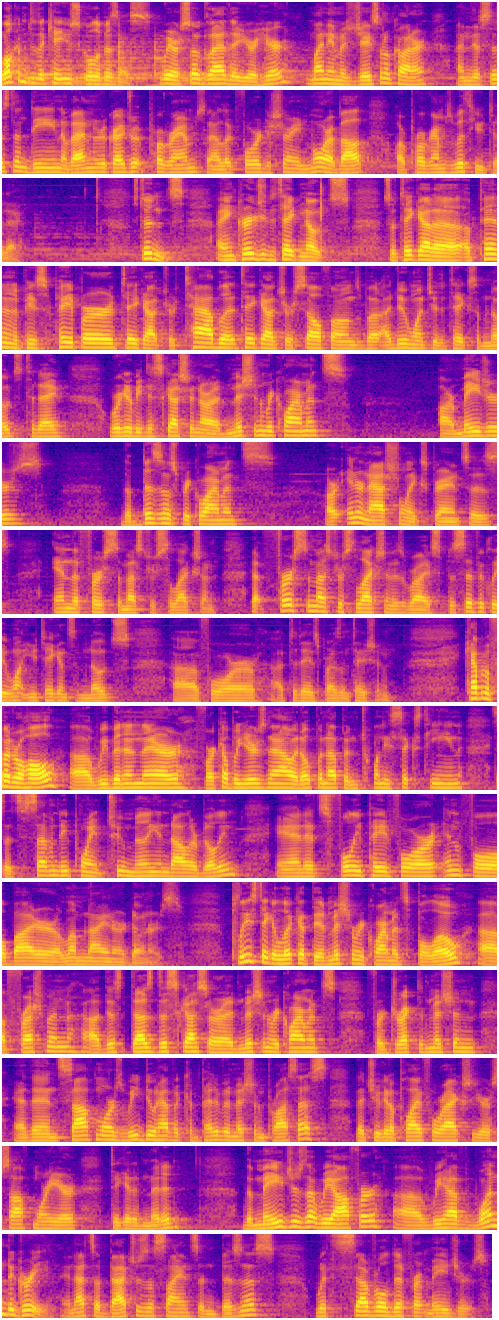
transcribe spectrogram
Welcome to the KU School of Business. We are so glad that you're here. My name is Jason O'Connor. I'm the Assistant Dean of Undergraduate Programs and I look forward to sharing more about our programs with you today. Students, I encourage you to take notes. So take out a, a, pen and a piece of paper, take out your tablet, take out your cell phones, but I do want you to take some notes today. We're going to be discussing our admission requirements, our majors, the business requirements, our international experiences, and the first semester selection. That first semester selection is where I specifically want you taking some notes uh, for uh, today's presentation. Capitol Federal Hall, uh, we've been in there for a couple years now. It opened up in 2016. It's a $70.2 million building, and it's fully paid for in full by our alumni and our donors. Please take a look at the admission requirements below. Uh, freshmen, uh, this does discuss our admission requirements for direct admission. And then sophomores, we do have a competitive admission process that you can apply for actually your sophomore year to get admitted. The majors that we offer, uh, we have one degree, and that's a Bachelor's of Science in Business with several different majors.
